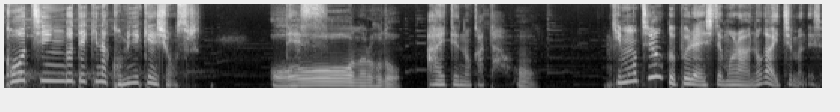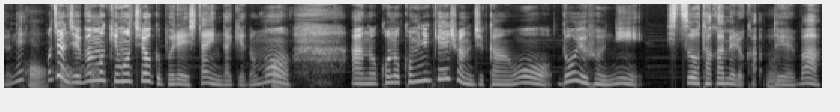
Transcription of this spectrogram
コーチング的なコミュニケーションをする。おー、なるほど。相手の方を。うん気持ちよくプレイしてもらうのが一番ですよね。もちろん自分も気持ちよくプレイしたいんだけども、はいあの、このコミュニケーションの時間をどういうふうに質を高めるかといえば、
